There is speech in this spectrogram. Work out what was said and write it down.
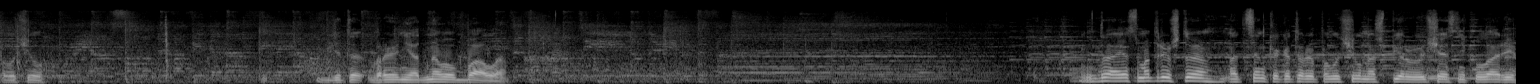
получил где-то в районе одного балла. Да, я смотрю, что оценка, которую получил наш первый участник Ларри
